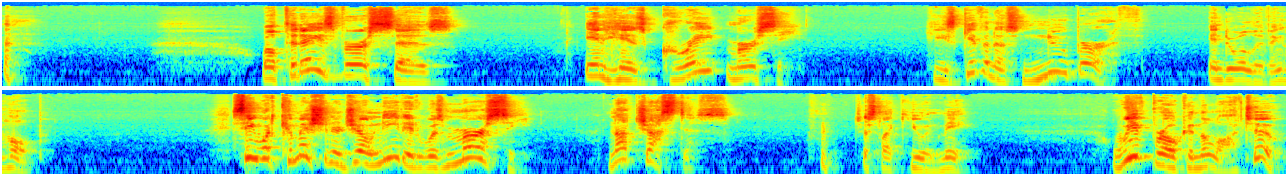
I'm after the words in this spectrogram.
well, today's verse says, In his great mercy, he's given us new birth into a living hope. See, what Commissioner Joe needed was mercy, not justice, just like you and me. We've broken the law too.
